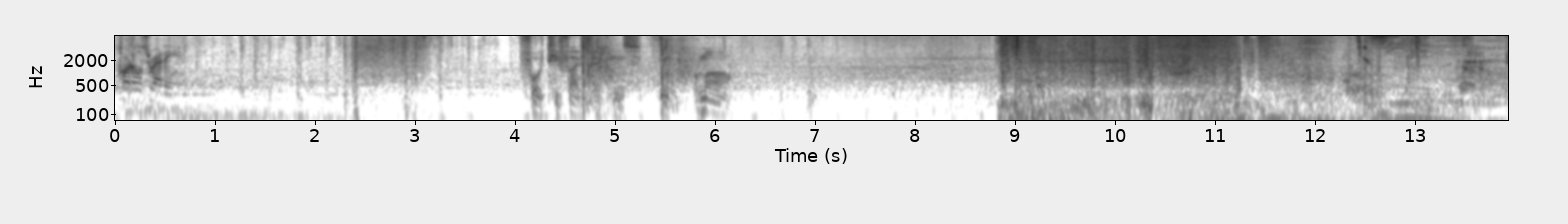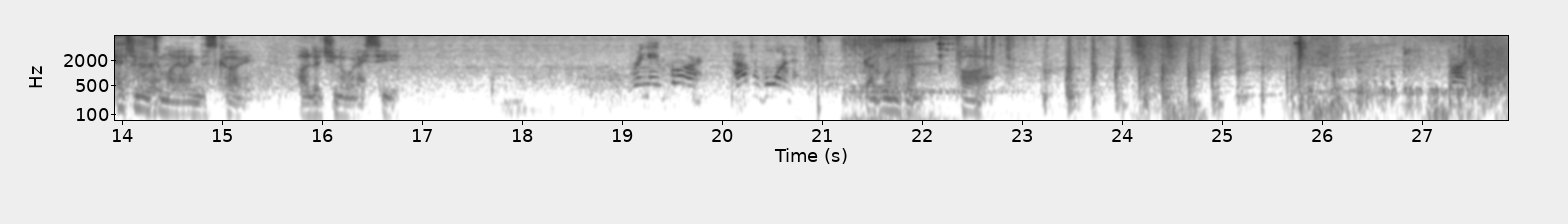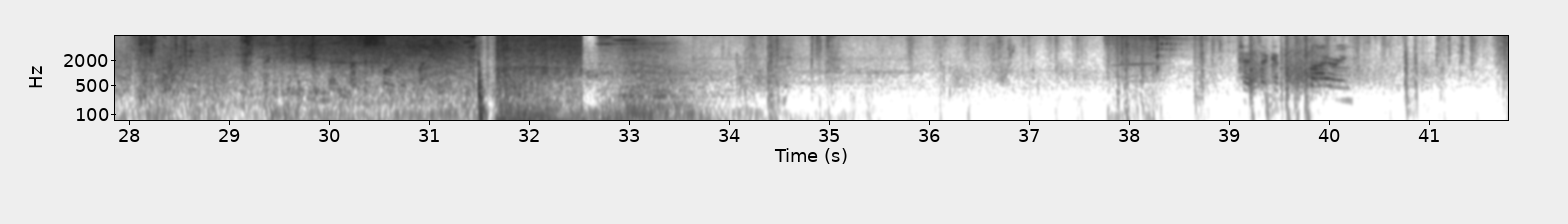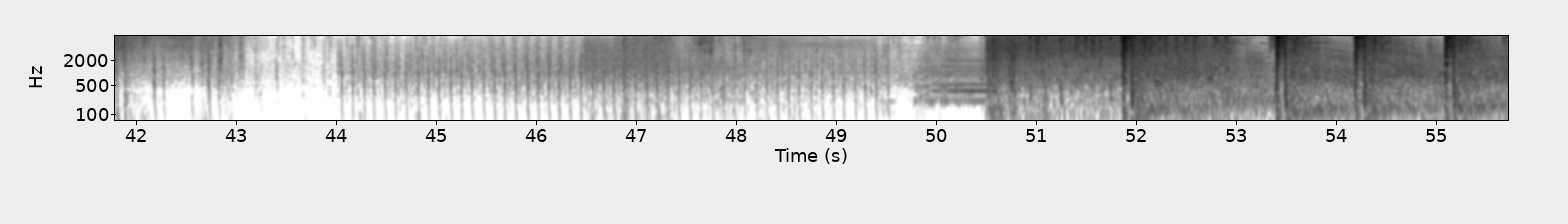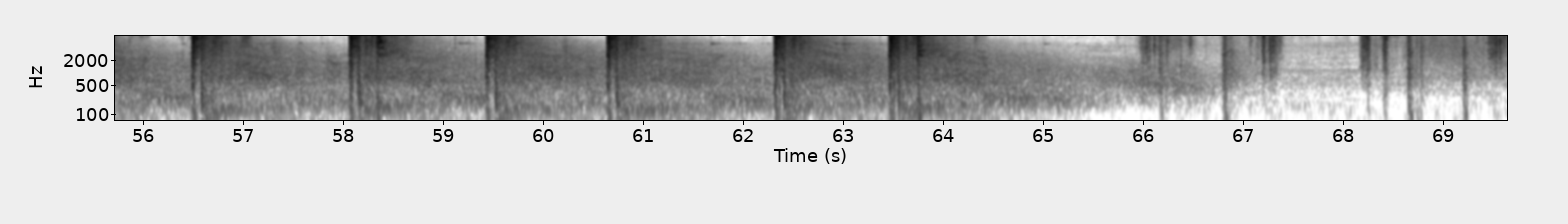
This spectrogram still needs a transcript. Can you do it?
Portal's ready. 45 seconds. Come on. Patching into my eye in the sky. I'll let you know what I see. Ring ain't far. Half of one. Got one of them. Far. Roger. Let's explore this way. Ten seconds. Firing.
